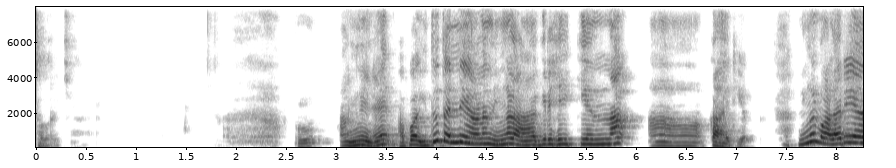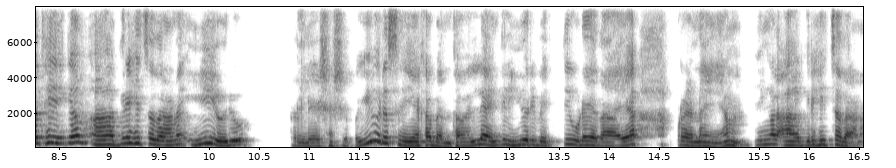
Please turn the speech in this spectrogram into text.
സോറി അങ്ങനെ അപ്പൊ ഇത് തന്നെയാണ് നിങ്ങൾ ആഗ്രഹിക്കുന്ന കാര്യം. നിങ്ങൾ വളരെയധികം ആഗ്രഹിച്ചതാണ് ഈ ഒരു റിലേഷൻഷിപ്പ് ഈ ഒരു സ്നേഹബന്ധം അല്ലെങ്കിൽ ഈ ഒരു വ്യക്തിയുടേതായ പ്രണയം നിങ്ങൾ ആഗ്രഹിച്ചതാണ്.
